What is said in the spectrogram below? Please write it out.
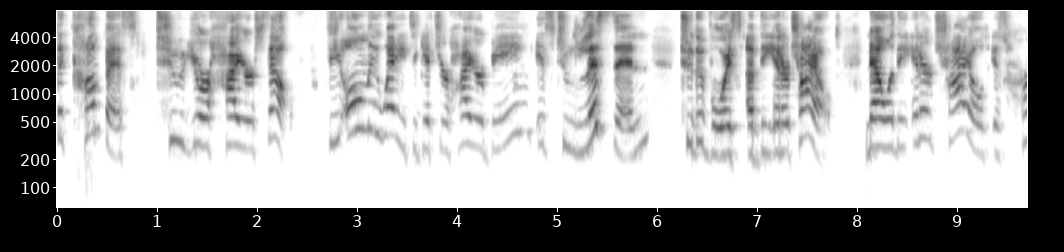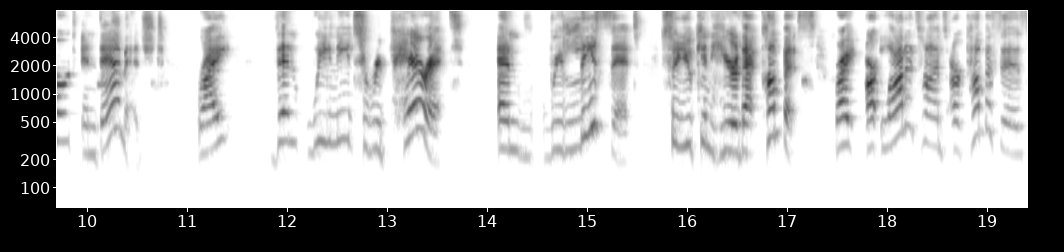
the compass to your higher self. The only way to get your higher being is to listen to the voice of the inner child. Now, when the inner child is hurt and damaged, right, then we need to repair it and release it so you can hear that compass, right? Our, a lot of times, our compasses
